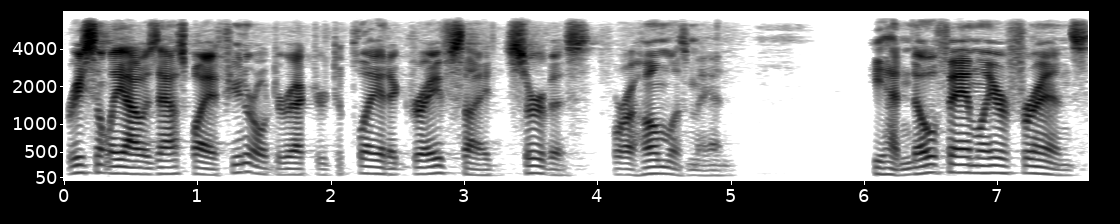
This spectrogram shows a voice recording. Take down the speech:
Recently, I was asked by a funeral director to play at a graveside service for a homeless man. He had no family or friends,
